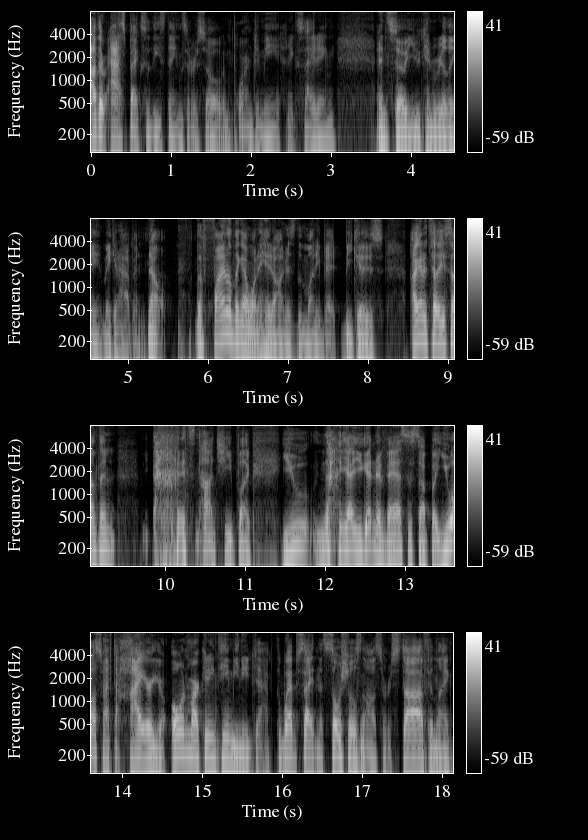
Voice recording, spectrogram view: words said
other aspects of these things that are so important to me and exciting. And so you can really make it happen. Now the final thing i want to hit on is the money bit because i got to tell you something it's not cheap. Like you, yeah, you get an advance and stuff, but you also have to hire your own marketing team. You need to have the website and the socials and all that sort of stuff. And like,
